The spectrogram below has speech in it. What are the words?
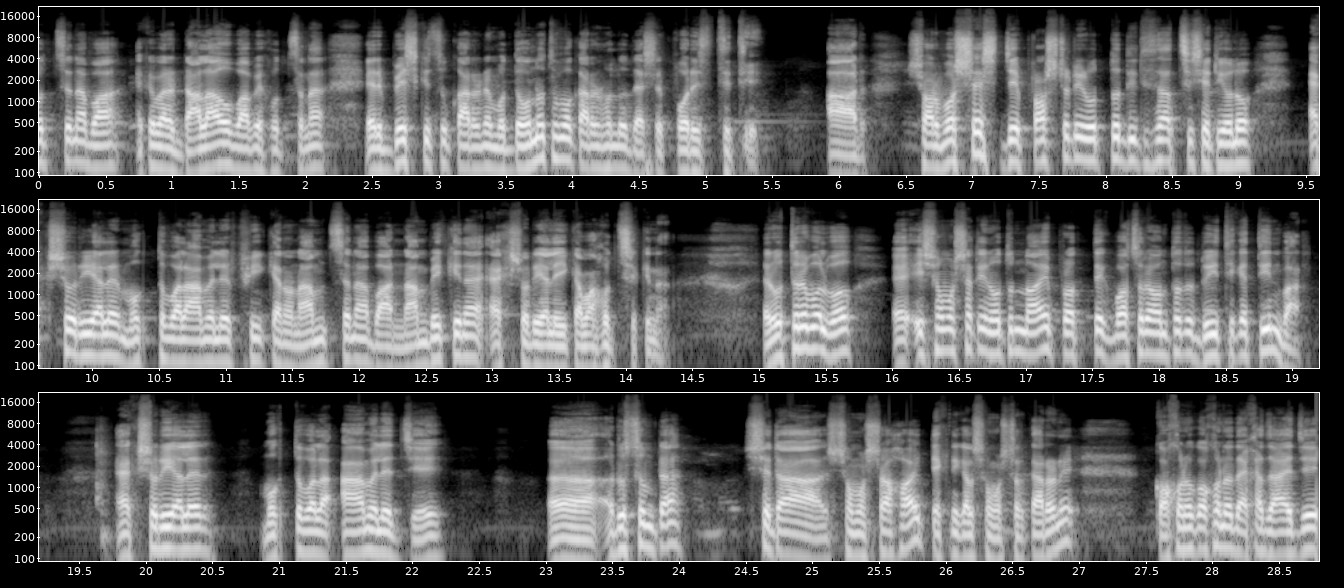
হচ্ছে না বা একেবারে ডালাওভাবে হচ্ছে না। এর বেশ কিছু কারণের মধ্যে অন্যতম কারণ হলো দেশের পরিস্থিতি। আর সর্বশেষ যে প্রশ্নটির উত্তর দিতে চাচ্ছি, সেটি হলো, একশো রিয়ালের মুক্তবালা আমেলের ফি কেন নামছে না বা নামবে কিনা, একশো রিয়ালে ইকামা হচ্ছে কিনা? এর উত্তরে বলব এই সমস্যাটি নতুন নয়, প্রত্যেক বছরে অন্তত দুই থেকে তিনবার। একশো রিয়ালের মুক্তবালা আমেলের যে রুসুমটা, সেটা সমস্যা হয় টেকনিক্যাল সমস্যার কারণে। কখনো কখনো দেখা যায় যে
